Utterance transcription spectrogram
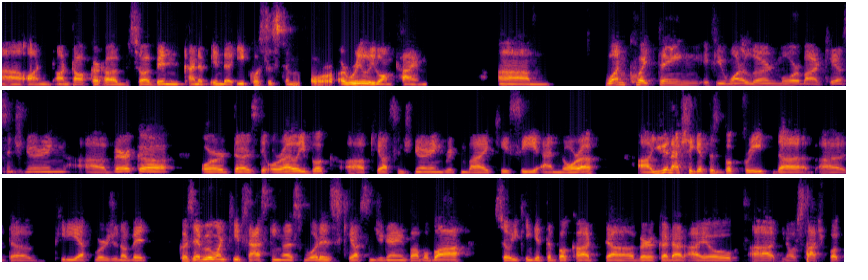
uh, on on Docker Hub. So I've been kind of in the ecosystem for a really long time. Um, one quick thing, if you want to learn more about chaos engineering, uh, Verica or does the O'Reilly book, uh, Chaos Engineering, written by Casey and Nora. Uh, you can actually get this book free, the uh, the PDF version of it, because everyone keeps asking us what is chaos engineering, blah blah blah. So you can get the book at uh, verica.io, you know, slash book.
